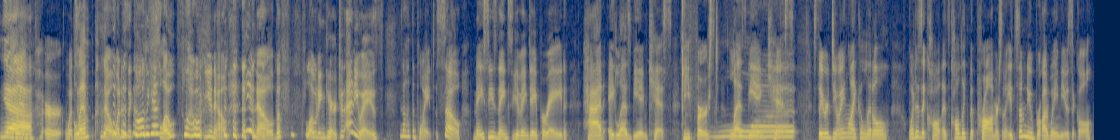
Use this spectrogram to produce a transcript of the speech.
Yeah. blimp or what's Blimp? It? No, what is it called again? Float? float. You know, you know the f- floating characters. Anyways, not the point. So Macy's Thanksgiving Day Parade had a lesbian kiss, the first lesbian kiss. So they were doing like a little. What is it called? It's called like the prom or something. It's some new Broadway musical.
